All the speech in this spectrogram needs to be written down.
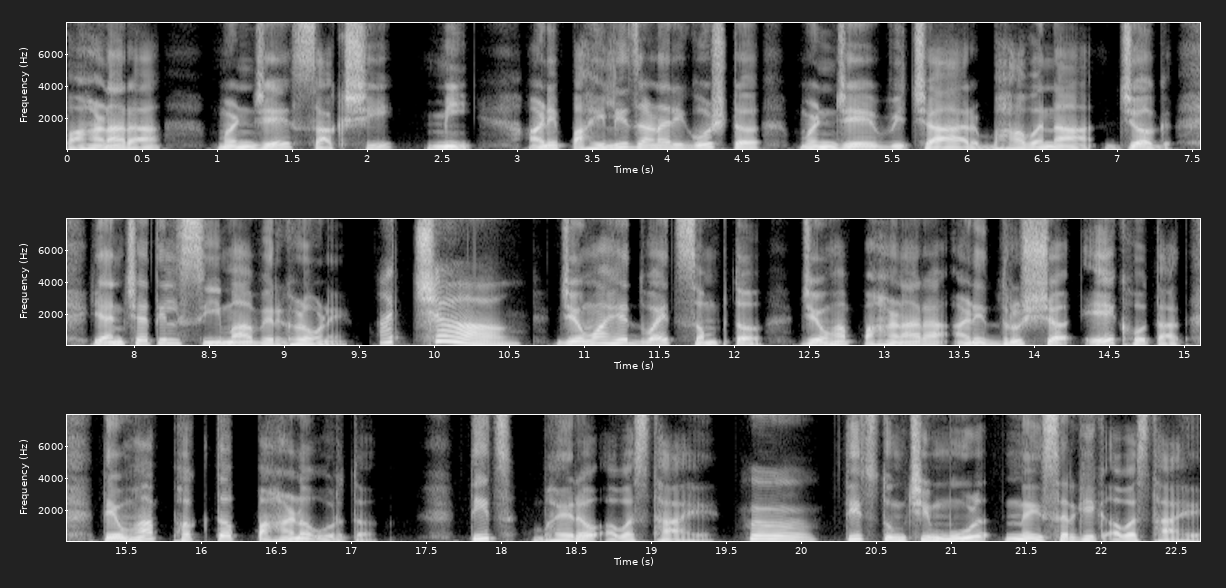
पाहणारा म्हणजे साक्षी मी. आणि पाहिली जाणारी गोष्ट म्हणजे विचार भावना जग यांच्यातील सीमा विरघळवणे. अच्छा. जेव्हा हे द्वैत संपतं जेव्हा पाहणारा आणि दृश्य एक होतात तेव्हा फक्त पाहणं उरतं. तीच भैरव अवस्था आहे. तीच तुमची मूळ नैसर्गिक अवस्था आहे.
